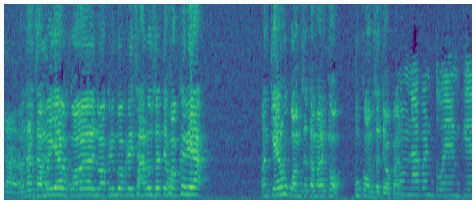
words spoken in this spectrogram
તારા જમૈયા કોઈ નોકરી બોકરી ચાલુ છે તે હો અને કેરું કોમ છે? તમારે કયો? હું કોમ છે ત્યાં કાન? ના પણ તો એમ કે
